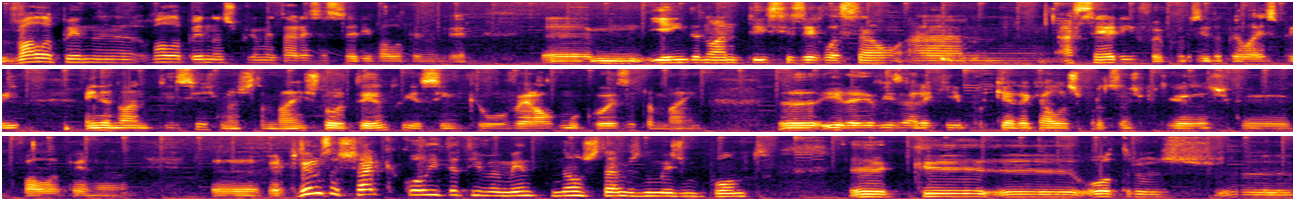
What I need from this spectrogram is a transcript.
vale, a pena, vale a pena experimentar essa série, vale a pena ver. Eh, e ainda não há notícias em relação à, à série, foi produzida pela SPI. Ainda não há notícias, mas também estou atento e assim que houver alguma coisa também eh, irei avisar aqui porque é daquelas produções portuguesas que, que vale a pena uh, ver. Podemos achar que qualitativamente não estamos no mesmo ponto uh, que uh, outros uh,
